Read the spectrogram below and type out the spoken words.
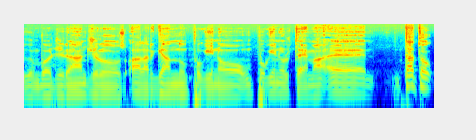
di coinvolgere Angelo allargando un pochino, un pochino il tema. Eh, intanto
